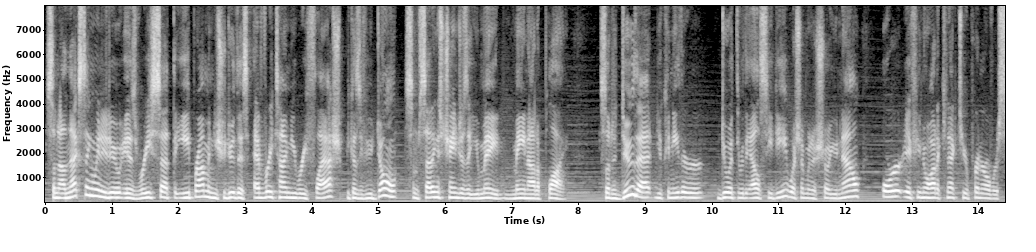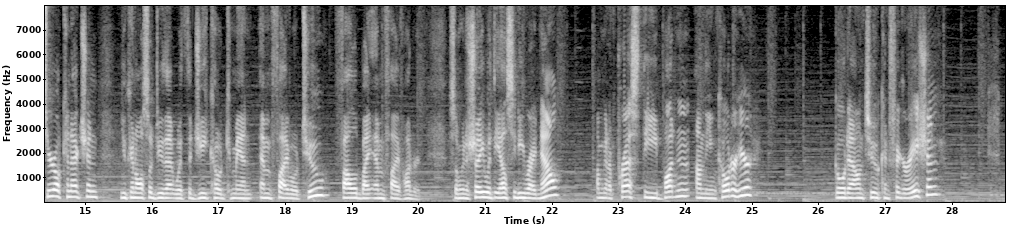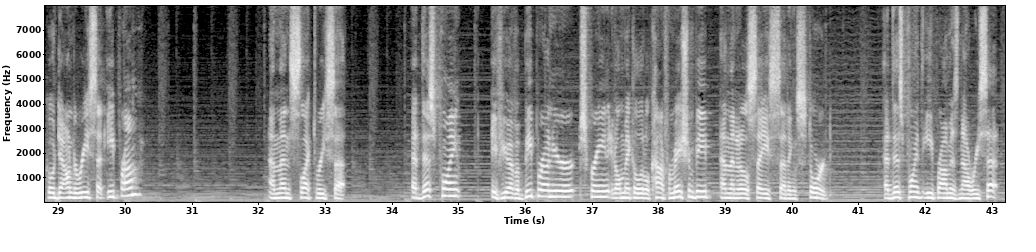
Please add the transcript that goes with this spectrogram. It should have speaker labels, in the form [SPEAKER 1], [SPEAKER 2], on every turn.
[SPEAKER 1] So now the next thing we need to do is reset the EEPROM, and you should do this every time you reflash, because if you don't, some settings changes that you made may not apply. So to do that, you can either do it through the LCD, which I'm going to show you now, or if you know how to connect to your printer over a serial connection, you can also do that with the G-code command M502 followed by M500. So I'm going to show you with the LCD right now. I'm going to press the button on the encoder here, go down to configuration, go down to reset EEPROM, and then select reset. At this point, if you have a beeper on your screen, it'll make a little confirmation beep, and then it'll say settings stored. At this point, the EEPROM is now reset.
